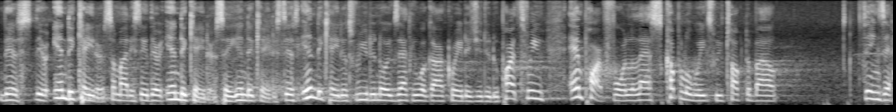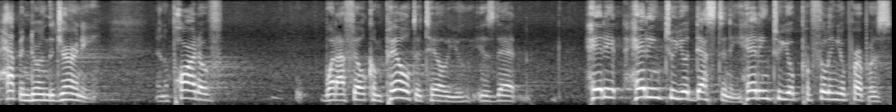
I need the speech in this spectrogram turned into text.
There's, there are indicators. Somebody say there are indicators. Say indicators. There's indicators for you to know exactly what God created you to do. Part three and part four, the last couple of weeks, we've talked about things that happened during the journey. And a part of what I felt compelled to tell you is that headed, heading to your destiny, heading to your fulfilling your purpose,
